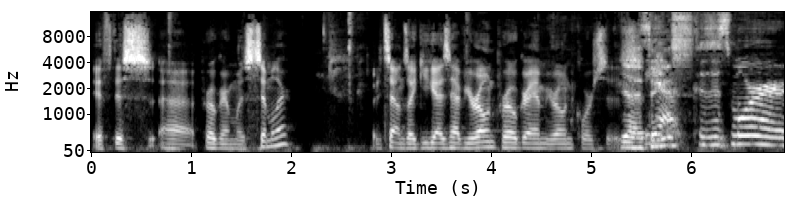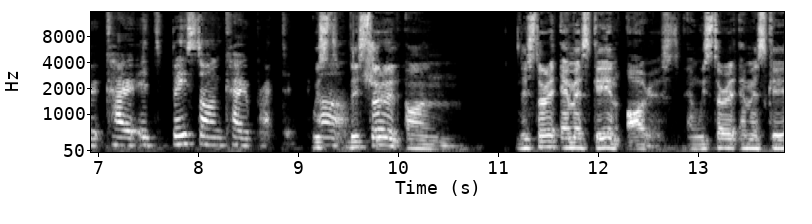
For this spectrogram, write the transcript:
if this uh, program was similar. But it sounds like you guys have your own program, your own courses. Yeah, The thing Yeah, is- because it's more chiro- it's based on chiropractic. we st- Um, they started on they started MSK in August, and we started MSK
